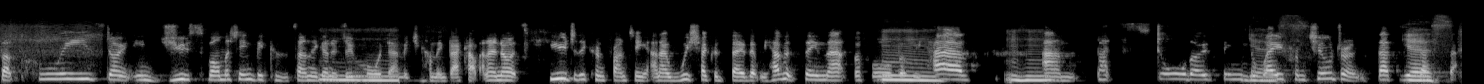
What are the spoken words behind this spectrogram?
But please don't induce vomiting because it's only going to do more Mm. damage coming back up. And I know it's hugely confronting, and I wish I could say that we haven't seen that before, but we Mm. have. Mhm. Um, but store those things away from children. That's Yes. That's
